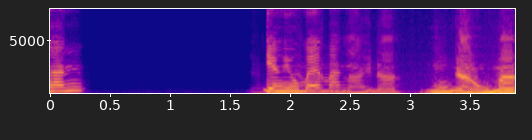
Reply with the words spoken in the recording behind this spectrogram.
งั้น ยังอยู่ไหมมัน ไลฟ์นะหนูเหงามาก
